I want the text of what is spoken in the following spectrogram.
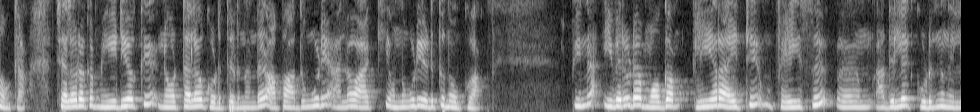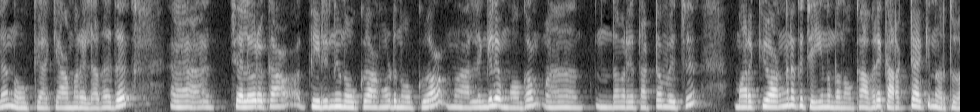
നോക്കുക ചിലവരൊക്കെ മീഡിയക്ക് നോട്ട് അലോ കൊടുത്തിടുന്നുണ്ട്. അപ്പോൾ അതും കൂടി അലോ ആക്കി ഒന്നും കൂടി എടുത്ത് നോക്കുക. പിന്നെ ഇവരുടെ മുഖം ക്ലിയർ ആയിട്ട് ഫേസ് അതിൽ കുടുങ്ങുന്നില്ല നോക്കുക. ക്യാമറയിൽ അതായത് ചിലവരൊക്കെ തിരിഞ്ഞ് നോക്കുക അങ്ങോട്ട് നോക്കുക. അല്ലെങ്കിൽ മുഖം എന്താ പറയുക തട്ടം വെച്ച് മറയ്ക്കുക അങ്ങനെയൊക്കെ ചെയ്യുന്നുണ്ടോ നോക്കുക. അവരെ കറക്റ്റാക്കി നിർത്തുക.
